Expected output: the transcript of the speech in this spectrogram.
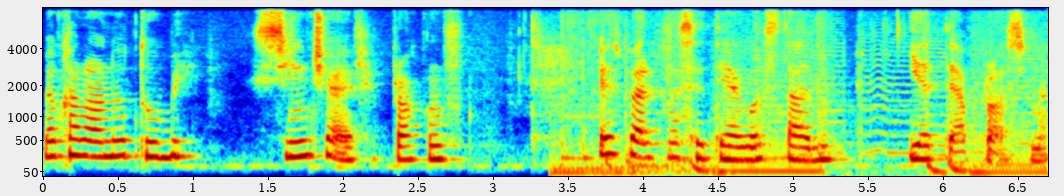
Meu canal no YouTube, Cintia F. Procnof. Eu espero que você tenha gostado e até a próxima.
